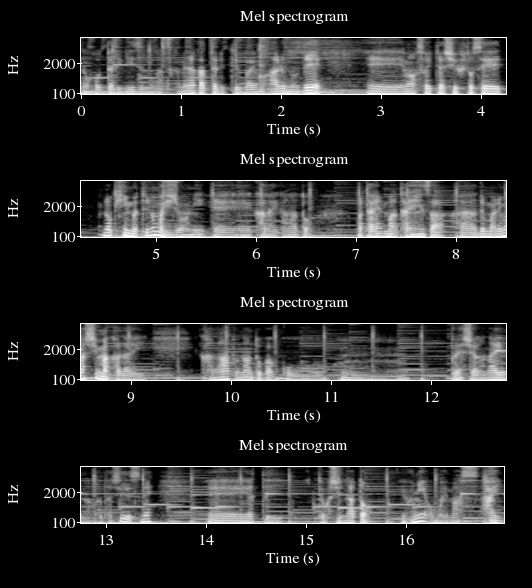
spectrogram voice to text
残ったり、リズムがつかめなかったりという場合もあるので、えーまあ、そういったシフト制の勤務というのも非常に、えー、課題かなと、まあ大変まあ、大変さでもありますし、まあ、課題かなと、なんとかこう、うん、プレッシャーがないような形ですね、えー、やっていってほしいなというふうに思います。はい。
